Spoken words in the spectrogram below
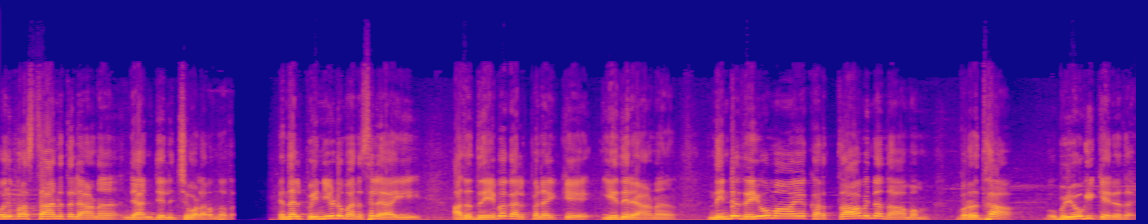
ഒരു പ്രസ്ഥാനത്തിലാണ് ഞാൻ ജനിച്ചു വളർന്നത്. എന്നാൽ പിന്നീട് മനസ്സിലായി അത് ദൈവകൽപ്പനയ്ക്ക് എതിരാണ്. നിന്റെ ദൈവമായ കർത്താവിന്റെ നാമം വൃഥ ഉപയോഗിക്കരുത്.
